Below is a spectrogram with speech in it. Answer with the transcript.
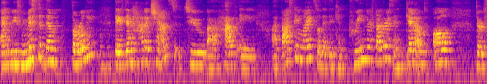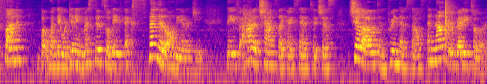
and we've misted them thoroughly. They've then had a chance to uh, have a, a basking light so that they can preen their feathers and get out all their fun. But when they were getting misted, so they've expended all the energy. They've had a chance, like I said, to just chill out and preen themselves, and now they're ready to learn.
